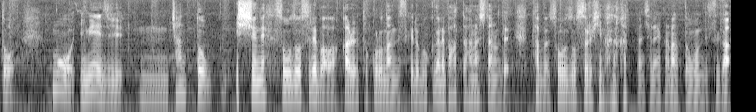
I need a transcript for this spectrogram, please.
トもうイメージ、うん、ちゃんと一瞬ね想像すれば分かるところなんですけど僕がねバッと話したので多分想像する暇なかったんじゃないかなと思うんですが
